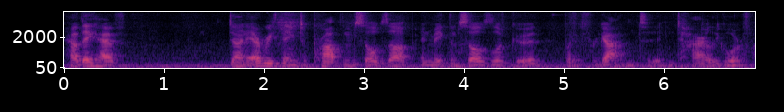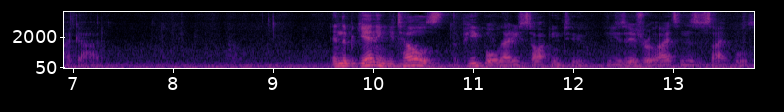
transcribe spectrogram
How they have done everything to prop themselves up and make themselves look good, but have forgotten to entirely glorify God. In the beginning, he tells the people that he's talking to, these Israelites and his disciples,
